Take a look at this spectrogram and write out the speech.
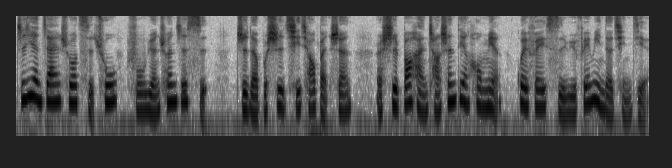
脂砚斋说此出扶元春之死，指的不是乞巧本身，而是包含长生殿后面贵妃死于非命的情节。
